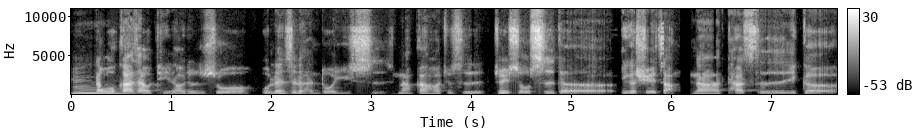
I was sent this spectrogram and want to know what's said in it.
嗯，那我刚才有提到，就是说我认识了很多医师，那刚好就是最熟识的一个学长，那他是一个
